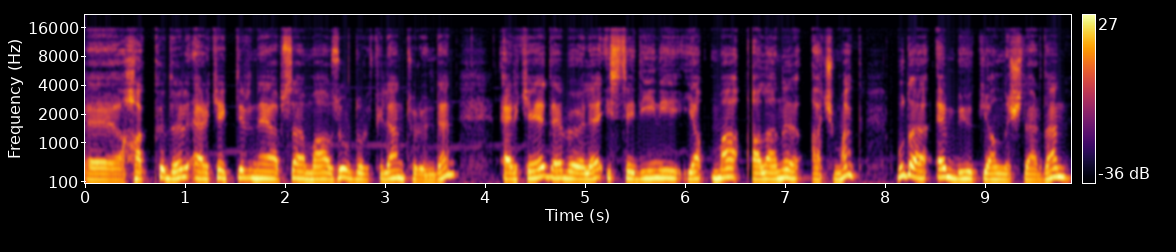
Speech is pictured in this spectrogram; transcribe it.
e, hakkıdır, erkektir ne yapsa mazurdur filan türünden erkeğe de böyle istediğini yapma alanı açmak bu da en büyük yanlışlardan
